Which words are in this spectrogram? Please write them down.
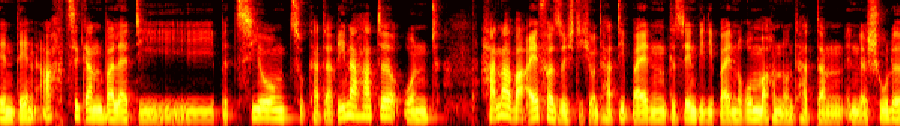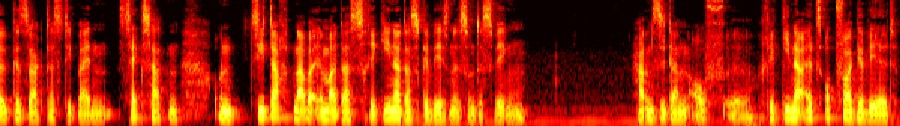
in den 80ern, weil er die Beziehung zu Katharina hatte und Hannah war eifersüchtig und hat die beiden gesehen, wie die beiden rummachen und hat dann in der Schule gesagt, dass die beiden Sex hatten. Und sie dachten aber immer, dass Regina das gewesen ist und deswegen haben sie dann auf äh, Regina als Opfer gewählt.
